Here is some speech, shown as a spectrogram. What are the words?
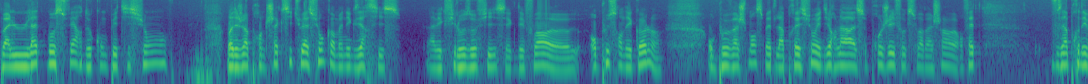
bah, l'atmosphère de compétition, on va déjà prendre chaque situation comme un exercice avec philosophie. C'est que des fois, en plus en école, on peut vachement se mettre la pression et dire là, ce projet, il faut que ce soit machin. En fait, vous apprenez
